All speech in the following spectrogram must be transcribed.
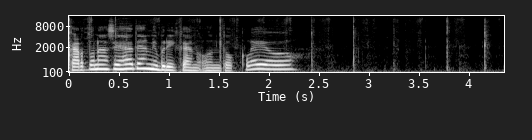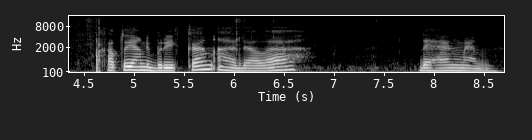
Kartu nasihat yang diberikan untuk Leo kartu yang diberikan adalah The Hangman.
